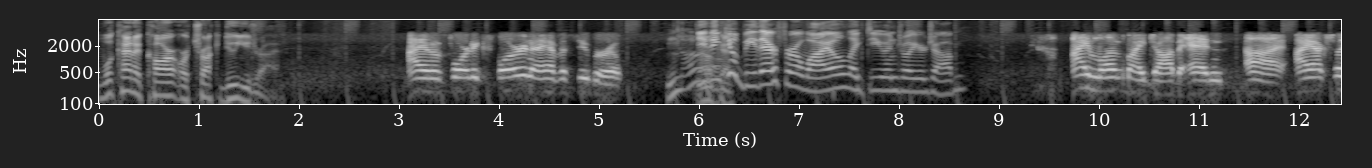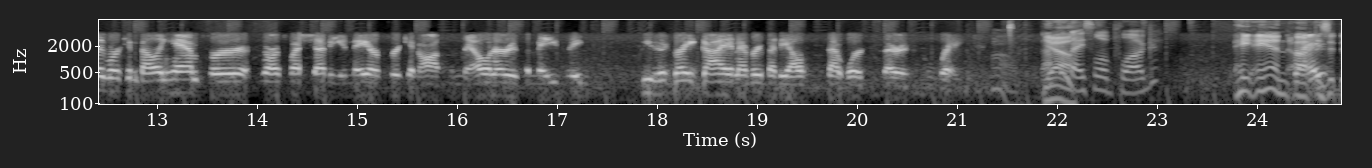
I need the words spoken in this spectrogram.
What kind of car or truck do you drive? I have a Ford Explorer and I have a Subaru. No. Do you think Okay. you'll be there for a while? Like, do you enjoy your job? I love my job, and uh, I actually work in Bellingham for Northwest Chevy, and they are freaking awesome. The owner is amazing. He's a great guy, and everybody else that works there is great. That's Yeah. a nice little plug. Hey, Ann, uh, is it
